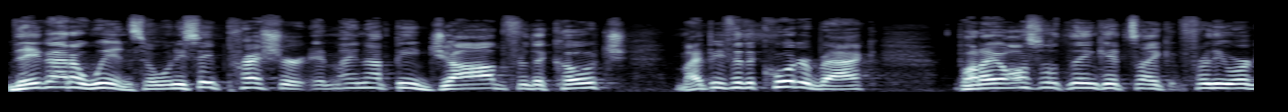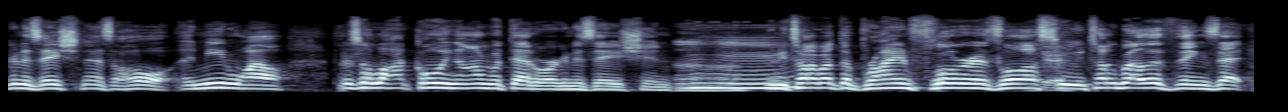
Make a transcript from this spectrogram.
they got to win. So when you say pressure, it might not be job for the coach, it might be for the quarterback, but I also think it's like for the organization as a whole. And meanwhile, there's a lot going on with that organization. Mm-hmm. When you talk about the Brian Flores lawsuit, yeah. we talk about other things that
